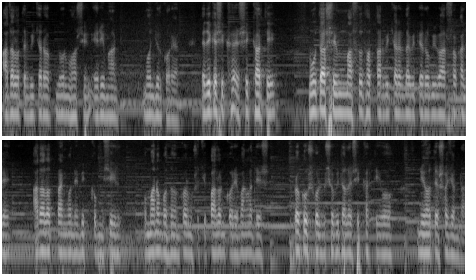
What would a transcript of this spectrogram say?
আদালতের বিচারক নূর মহসিন এ রিমান্ড মঞ্জুর করেন। এদিকে শিক্ষা শিক্ষার্থী মুহতাসিম মাসুদ হত্যার বিচারের দাবিতে রবিবার সকালে আদালত প্রাঙ্গণে বিক্ষোভ মিছিল ও মানববন্ধন কর্মসূচি পালন করে বাংলাদেশ প্রকৌশল বিশ্ববিদ্যালয়ের শিক্ষার্থী ও নিহতের স্বজনরা।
